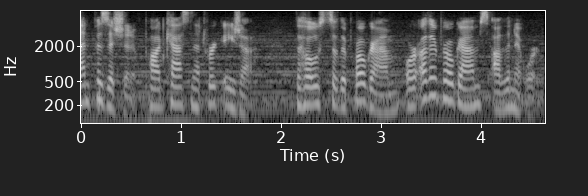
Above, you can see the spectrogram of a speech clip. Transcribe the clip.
and position of Podcast Network Asia, the hosts of the program, or other programs of the network.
